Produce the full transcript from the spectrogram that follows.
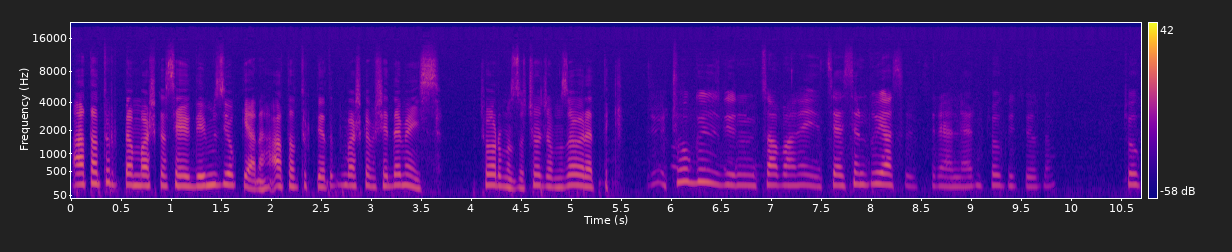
Atatürk'ten başka sevdiğimiz yok yani. Atatürk dedik başka bir şey demeyiz. Çorumuzu çocuğumuza öğrettik. Çok üzgünüm sabahleyin sesini duyasın sirenlerin çok üzüldüm. Çok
